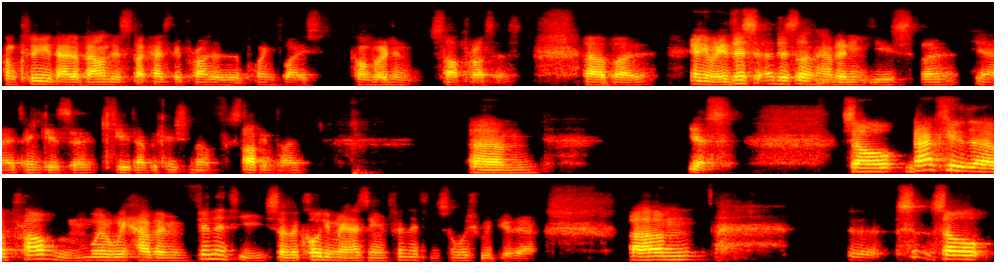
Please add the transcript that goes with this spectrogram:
conclude that a bounded stochastic process is a pointwise convergent stop process. Uh, but anyway, this this doesn't have any use, but yeah, I think it's a cute application of stopping time. Um, yes. So back to the problem where we have infinity. So the codomain has infinity. So what should we do there? Um, so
